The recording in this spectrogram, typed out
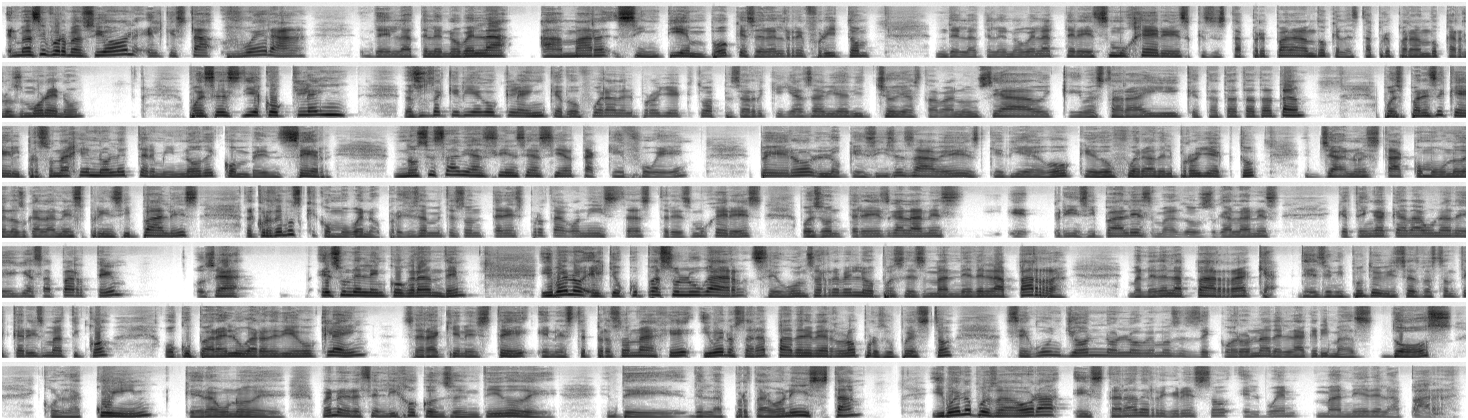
En más información, el que está fuera de la telenovela Amar sin tiempo, que será el refrito de la telenovela Tres Mujeres que se está preparando, que la está preparando Carlos Moreno, pues es Diego Klein. Resulta que Diego Klein quedó fuera del proyecto a pesar de que ya se había dicho, ya estaba anunciado y que iba a estar ahí, que ta, ta, ta, ta, ta. Pues parece que el personaje no le terminó de convencer. No se sabe a ciencia cierta qué fue, pero lo que sí se sabe es que Diego quedó fuera del proyecto, ya no está como uno de los galanes principales. Recordemos que como, bueno, precisamente son tres protagonistas, tres mujeres, pues son tres galanes eh, principales más los galanes que tenga cada una de ellas aparte. O sea, es un elenco grande. Y bueno, el que ocupa su lugar, según se reveló, pues es Mané de la Parra. Mané de la Parra, que desde mi punto de vista es bastante carismático, ocupará el lugar de Diego Klein, será quien esté en este personaje y bueno, estará padre verlo, por supuesto. Según yo, no lo vemos desde Corona de Lágrimas 2 con la Queen, que era uno de, bueno, eres el hijo consentido de, de, de la protagonista. Y bueno, pues ahora estará de regreso el buen Mané de la Parra.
